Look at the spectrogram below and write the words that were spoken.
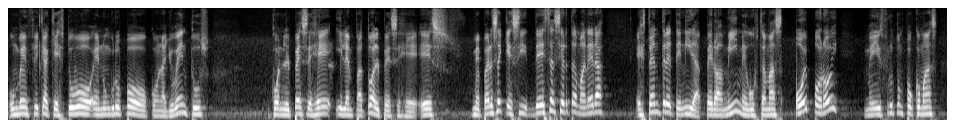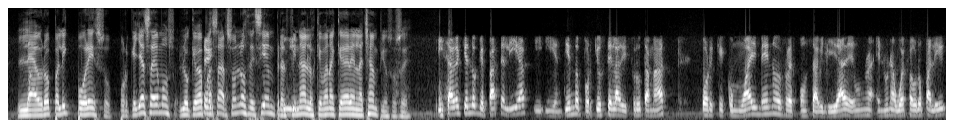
Un Benfica que estuvo en un grupo con la Juventus, con el PSG y le empató al PSG. Es, me parece que sí, de esa cierta manera está entretenida, pero a mí me gusta más. Hoy por hoy me disfruto un poco más la Europa League por eso, porque ya sabemos lo que va a pasar. Son los de siempre al final los que van a quedar en la Champions, o sea. Y sabe qué es lo que pasa, Elías, y, y entiendo por qué usted la disfruta más, porque como hay menos responsabilidad en una, en una UEFA Europa League,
